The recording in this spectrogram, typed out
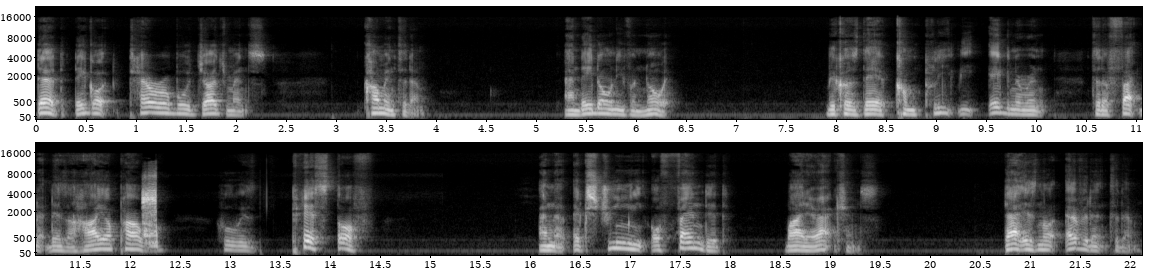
dead. They got terrible judgments coming to them. And they don't even know it because they're completely ignorant to the fact that there's a higher power who is pissed off and extremely offended by their actions. That is not evident to them.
